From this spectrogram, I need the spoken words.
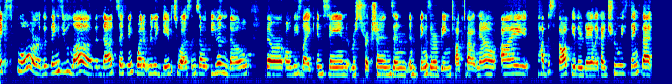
explore the things you love and that's i think what it really gave to us. And so even though there are all these like insane restrictions and, and things that are being talked about now i had this thought the other day like i truly think that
